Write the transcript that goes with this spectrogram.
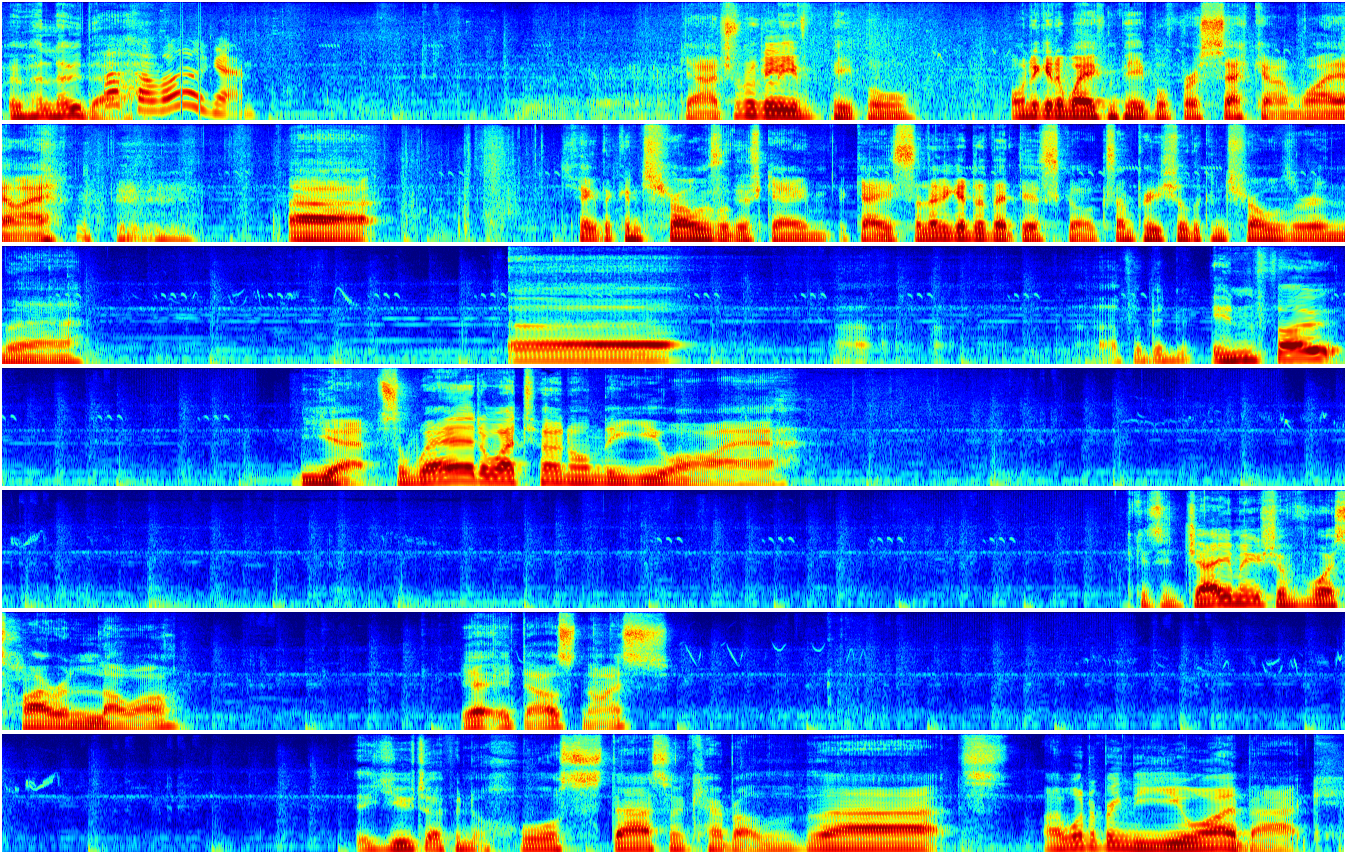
Oh, hello there. Oh, hello again. Yeah, I just want to leave people. I want to get away from people for a second while I... uh, check the controls of this game. Okay, so let me go to their Discord, because I'm pretty sure the controls are in there. Uh, uh, forbidden info? Yeah, so where do I turn on the UI? Okay, so J makes your voice higher and lower. Yeah, it does. Nice. you to open horse stats. I don't care about that. I want to bring the UI back.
